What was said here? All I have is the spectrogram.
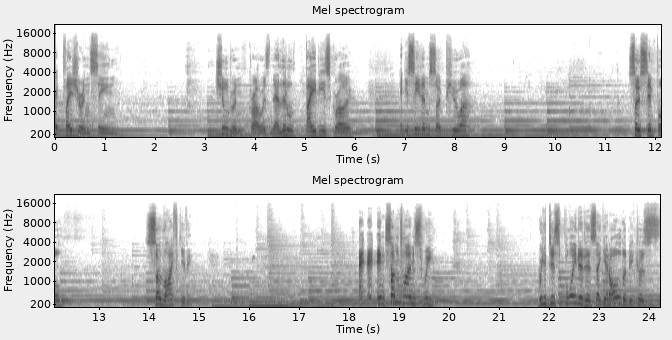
Great pleasure in seeing children grow, isn't there? Little babies grow, and you see them so pure, so simple, so life giving. And, and, sometimes we we get disappointed as they get older because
